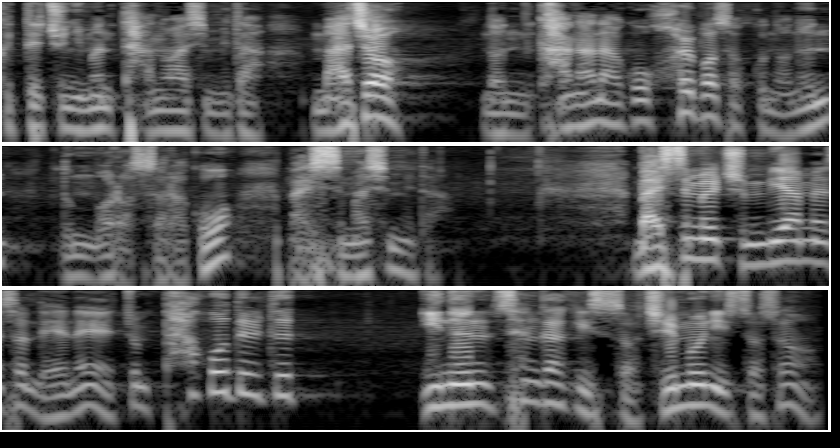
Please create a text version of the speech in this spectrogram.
그때 주님은 단호하십니다. 맞아. 넌 가난하고 헐벗었고 너는 눈 멀었어라고 말씀하십니다. 말씀을 준비하면서 내내 좀 파고들듯 이는 생각이 있어, 질문이 있어서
